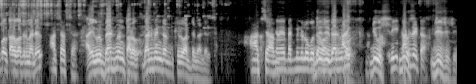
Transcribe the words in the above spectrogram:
ফুটবল তারকাদের মেডেল আচ্ছা আচ্ছা। আর এগুলো ব্যাডমিন্টন তারকা ব্যাডমিন্টন খেলোয়াড়দের মেডেল আচ্ছা। এখানে ব্যাডমিন্টন লোগো জি দেওয়া জি আছে। ব্যাডমিন্টন। ডিউস। এটা কি কাঠের এটা? জি জি জি।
